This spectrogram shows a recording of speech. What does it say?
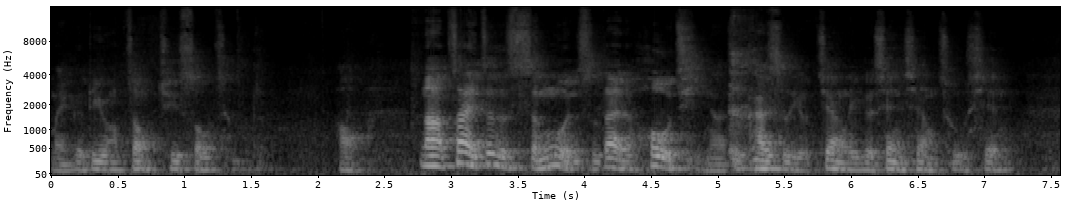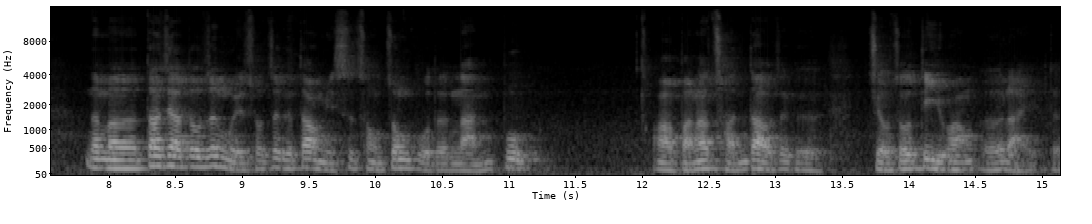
每个地方种去收成的。好，那在这个神文时代的后期呢，就开始有这样的一个现象出现。那么大家都认为说，这个稻米是从中国的南部啊，把它传到这个九州地方而来的。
